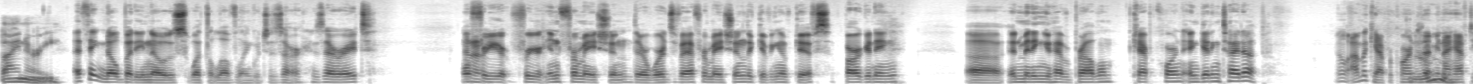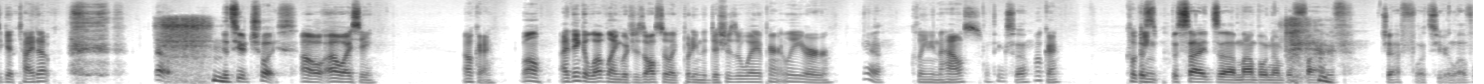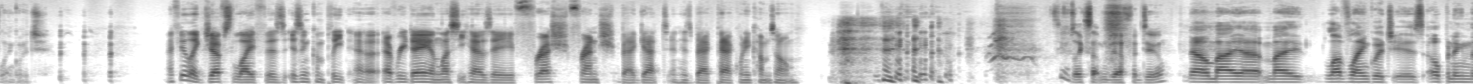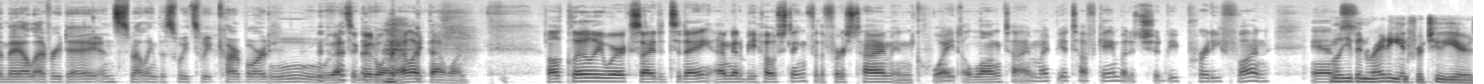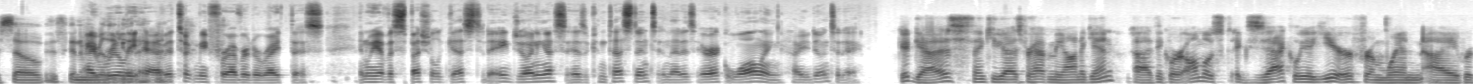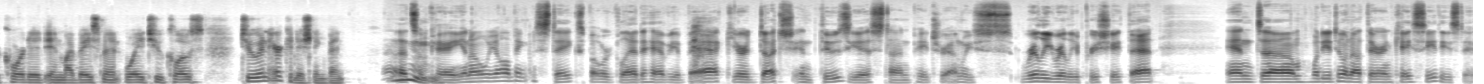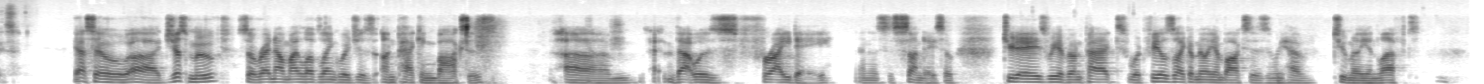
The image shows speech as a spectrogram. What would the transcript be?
Binary. I think nobody knows what the love languages are. Is that right? Well, for your for your information, there are words of affirmation, the giving of gifts, bargaining, uh, admitting you have a problem, Capricorn, and getting tied up. Oh, I'm a Capricorn. Does that mean I have to get tied up? No, it's your choice. Oh, oh, I see. Okay. Well, I think a love language is also like putting the dishes away, apparently, or Yeah, cleaning the house. I think so. Okay. Bes- Cooking. besides uh, Mambo number five, Jeff, what's your love language? I feel like Jeff's life is isn't complete uh, every day unless he has a fresh French baguette in his backpack when he comes home. Seems like something Jeff would do. No, my uh, my love language is opening the mail every day and smelling the sweet, sweet cardboard. Ooh, that's a good one. I like that one. Well, clearly we're excited today. I'm going to be hosting for the first time in quite a long time. Might be a tough game, but it should be pretty fun. And Well, you've been writing it for two years, so it's going to be I really, really good. I really have. It took me forever to write this. And we have a special guest today joining us as a contestant, and that is Eric Walling. How are you doing today? Good guys. Thank you guys for having me on again. Uh, I think we're almost exactly a year from when I recorded in my basement way too close to an air conditioning vent. Oh, that's okay. You know, we all make mistakes, but we're glad to have you back. You're a Dutch enthusiast on Patreon. We really, really appreciate that. And um, what are you doing out there in KC these days? Yeah, so uh, just moved. So right now my love language is unpacking boxes. Um, that was Friday, and this is Sunday. So two days we have unpacked what feels like a million boxes, and we have two million left.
